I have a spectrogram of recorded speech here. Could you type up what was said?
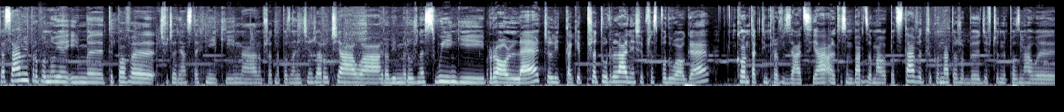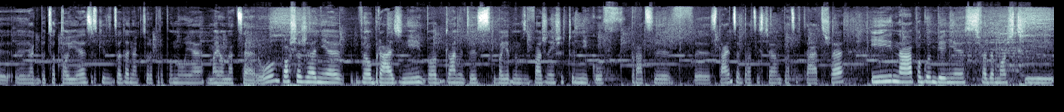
Czasami proponuję im y, typowe ćwiczenia z techniki, na, na przykład na poznanie ciężaru ciała. Robimy różne swingi, rolle, czyli takie przeturlanie się przez podłogę. Kontakt, improwizacja, ale to są bardzo małe podstawy, tylko na to, żeby dziewczyny poznały y, jakby co to jest. Wszystkie zadania, które proponuję mają na celu. Poszerzenie wyobraźni, bo dla mnie to jest chyba jednym z ważniejszych czynników pracy w, z tańcem, pracy z ciałem, pracy w teatrze i na pogłębienie świadomości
